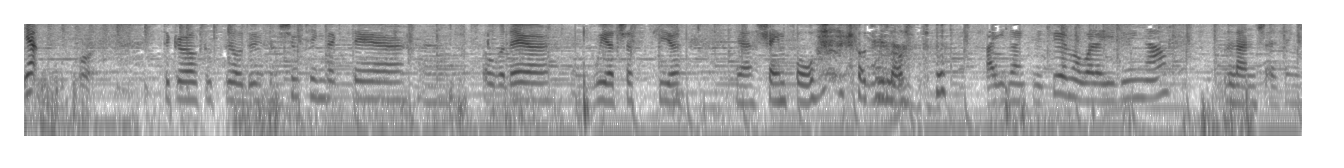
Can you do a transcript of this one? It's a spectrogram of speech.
yeah. Of course. The girls are still doing some shooting back there and over there. And we are just here, yeah, shameful because we lost. Are you going to the gym or what are you doing now? Lunch, I think.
